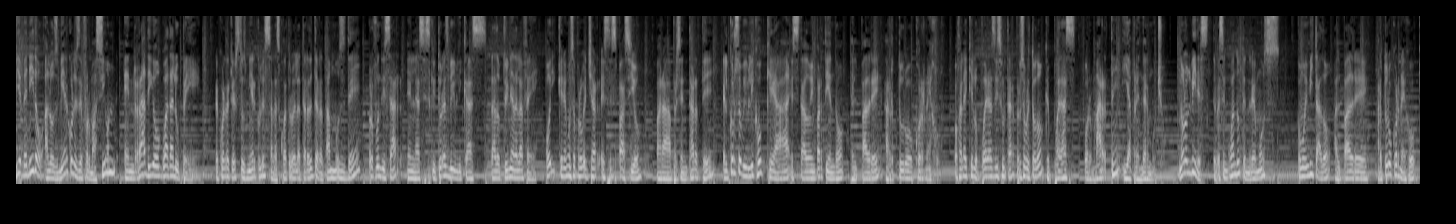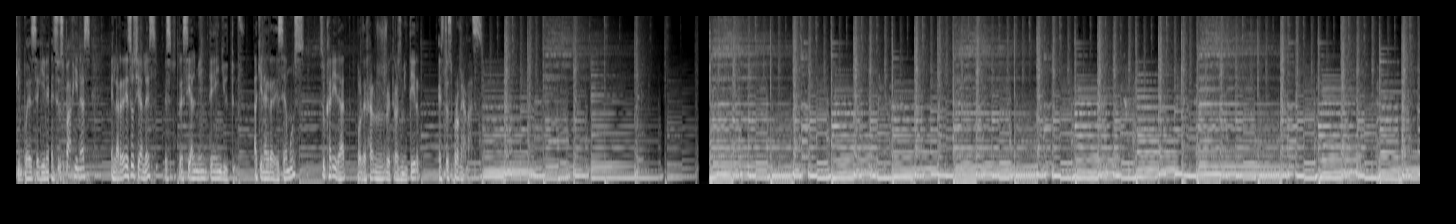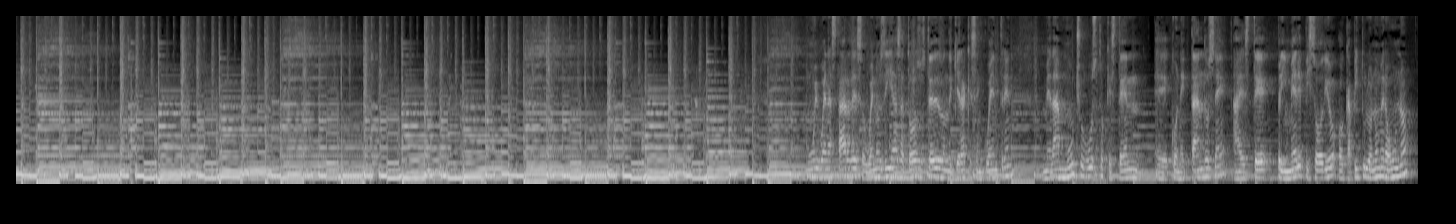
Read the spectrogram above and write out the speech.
Bienvenido a los miércoles de formación en Radio Guadalupe. Recuerda que estos miércoles a las 4 de la tarde tratamos de profundizar en las escrituras bíblicas, la doctrina de la fe. Hoy queremos aprovechar este espacio para presentarte el curso bíblico que ha estado impartiendo el padre Arturo Cornejo. Ojalá que lo puedas disfrutar, pero sobre todo que puedas formarte y aprender mucho. No lo olvides, de vez en cuando tendremos como invitado al padre Arturo Cornejo, quien puedes seguir en sus páginas, en las redes sociales, especialmente en YouTube, a quien agradecemos su caridad por dejarnos retransmitir estos programas. O buenos días a todos ustedes donde quiera que se encuentren. Me da mucho gusto que estén eh, conectándose a este primer episodio o capítulo número uno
